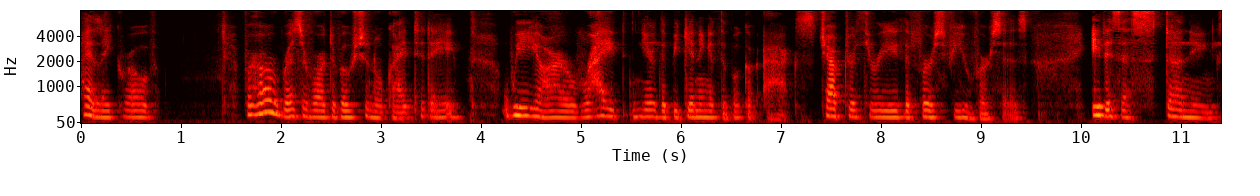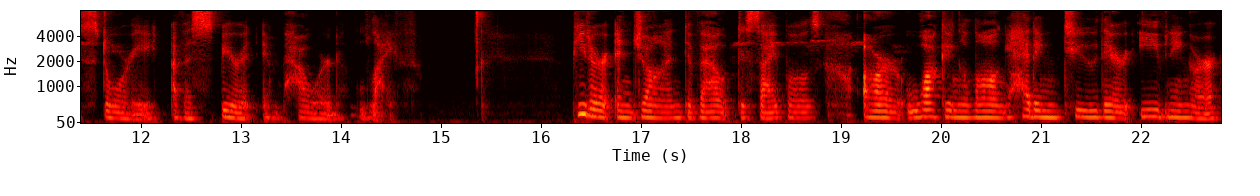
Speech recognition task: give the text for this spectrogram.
Hi, Lake Grove. For our Reservoir Devotional Guide today, we are right near the beginning of the book of Acts, chapter 3, the first few verses. It is a stunning story of a spirit empowered life. Peter and John, devout disciples, are walking along heading to their evening or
